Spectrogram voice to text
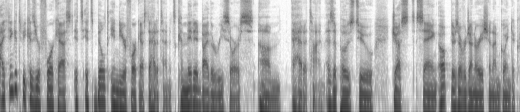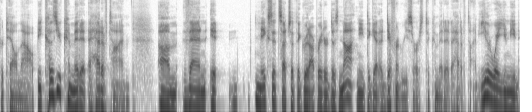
I think it's because your forecast it's it's built into your forecast ahead of time. It's committed by the resource. Um, ahead of time as opposed to just saying oh there's overgeneration i'm going to curtail now because you commit it ahead of time um, then it makes it such that the grid operator does not need to get a different resource to commit it ahead of time. Either way, you need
